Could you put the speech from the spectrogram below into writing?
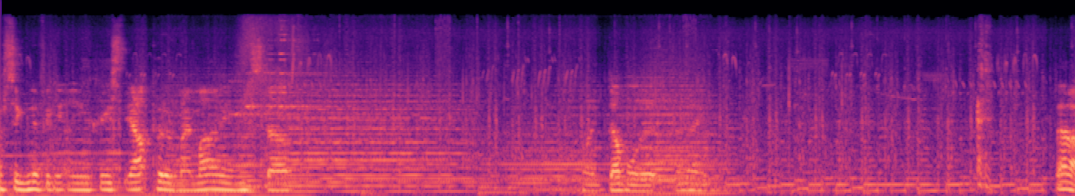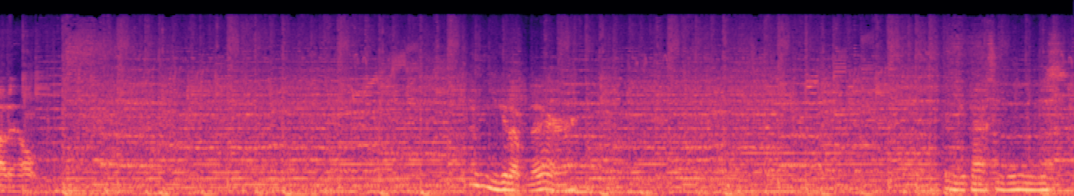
I've significantly increased the output of my mine stuff. Like doubled it, I think. That ought to help. You can get up there. Can get past these enemies.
